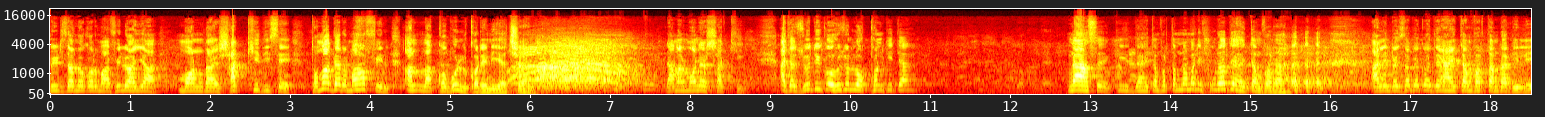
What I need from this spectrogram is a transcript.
মির্জানগর মাহফিলও আইয়া মন্ডায় সাক্ষী দিছে, তোমাদের মাহফিল আল্লাহ কবুল করে নিয়েছেন। আমার মনের সাক্ষী। আচ্ছা যদি কো হুজুর লক্ষণ কিতা না আছে, কি দেখাইতাম পারতাম না মানে পুরা দেখাইতাম পারা। আলিম ভাই সাহেব কই দেখাইতাম পারতাম না বিলে।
